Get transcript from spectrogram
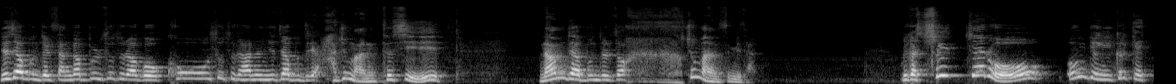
여자분들 쌍꺼풀 수술하고 코 수술하는 여자분들이 아주 많듯이, 남자분들도 아주 많습니다. 그러니까 실제로 엉경이 그렇게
